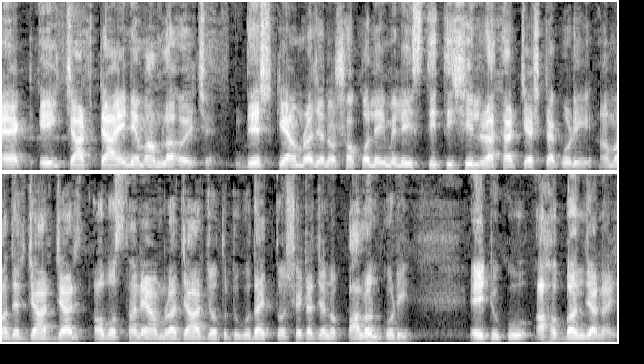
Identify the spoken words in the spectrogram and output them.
act এই চারটা আইনে মামলা হয়েছে। দেশকে আমরা যেন সকলেই মিলে স্থিতিশীল রাখার চেষ্টা করি, আমাদের যার যার অবস্থানে আমরা যার যতটুকু দায়িত্ব সেটা যেন পালন করি, এইটুকু আহ্বান জানাই।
